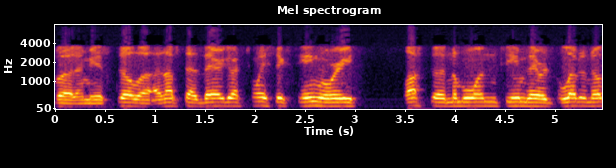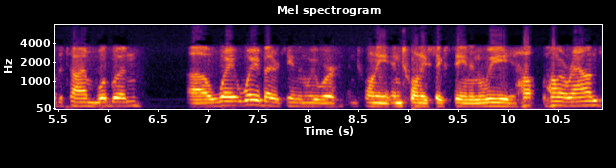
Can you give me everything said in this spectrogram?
but I mean it's still uh, an upset there. You go back to 2016 where we lost the number one team. They were 11 0 at the time, Woodland. Uh, way way better team than we were in 20 in 2016, and we hung around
